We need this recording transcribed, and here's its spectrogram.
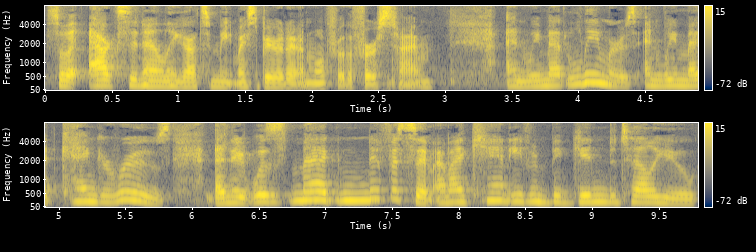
So I accidentally got to meet my spirit animal for the first time. And we met lemurs and we met kangaroos and it was magnificent. And I can't even begin to tell you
